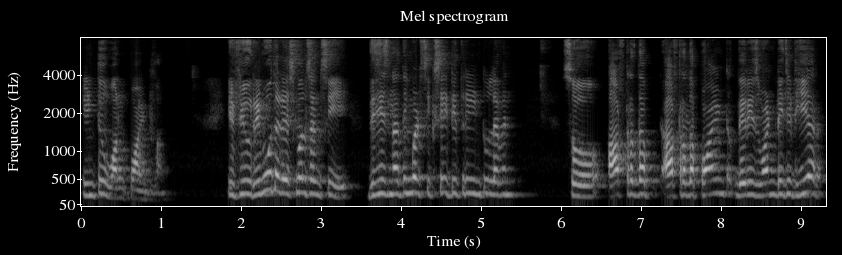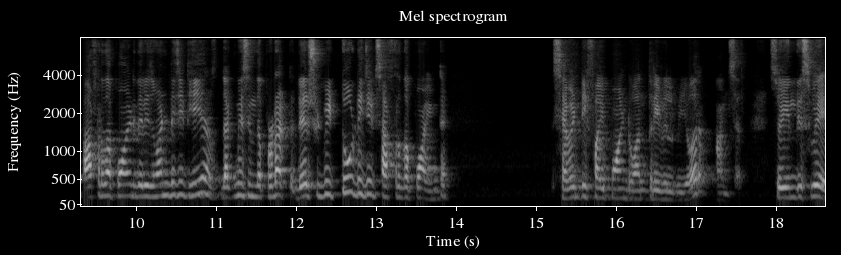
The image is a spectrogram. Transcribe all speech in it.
into 1.1. If you remove the decimals and see, this is nothing but 683 into 11. So after the after the point there is one digit here, after the point there is one digit here. That means in the product there should be two digits after the point. point 75.13 will be your answer. So in this way,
